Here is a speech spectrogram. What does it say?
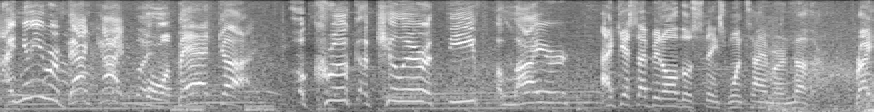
I knew you were a bad guy, but... Oh, a bad guy. A crook, a killer, a thief, a liar. I guess I've been all those things one time or another, right?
